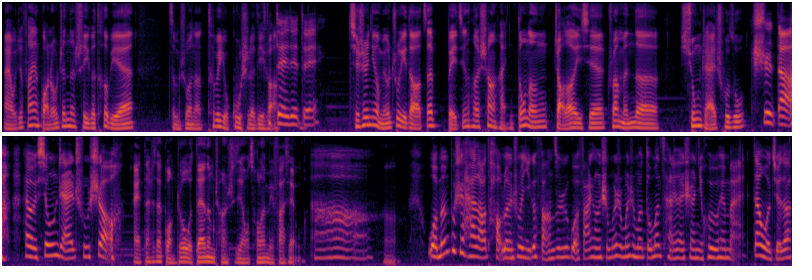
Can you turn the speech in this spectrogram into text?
哎，我就发现广州真的是一个特别怎么说呢，特别有故事的地方。对对对。其实你有没有注意到，在北京和上海，你都能找到一些专门的凶宅出租。是的，还有凶宅出售哎，但是在广州我待那么长时间，我从来没发现过。啊。啊，我们不是还老讨论说，一个房子如果发生什么什么什么多么惨烈的事儿，你会不会买？但我觉得，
